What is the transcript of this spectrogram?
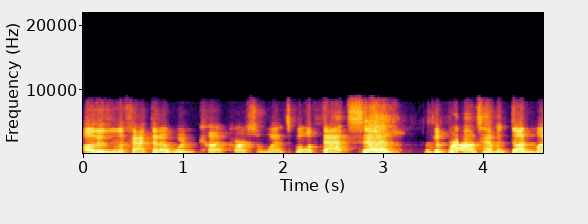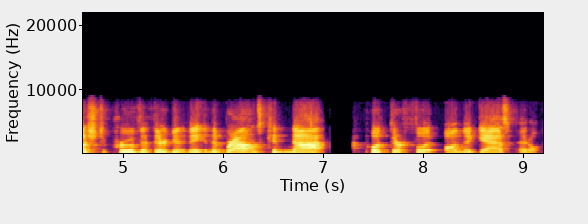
other than the fact that I wouldn't cut Carson Wentz. But with that said, the Browns haven't done much to prove that they're good. They, the Browns cannot put their foot on the gas pedal.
